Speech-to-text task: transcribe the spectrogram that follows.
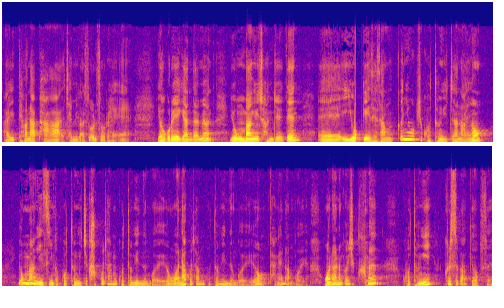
아이 태어나 봐 재미가 쏠쏠해. 역으로 얘기한다면 욕망이 천재된 이 욕계의 세상은 끊임없이 고통이 있잖아요. 욕망이 있으니까 고통이 있지. 갖고자 하면 고통이 있는 거예요. 원하고자 하면 고통이 있는 거예요. 당연한 거예요. 원하는 것이 크면 고통이 클 수밖에 없어요.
